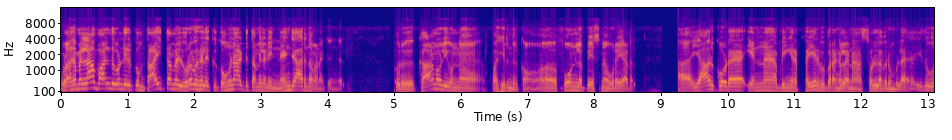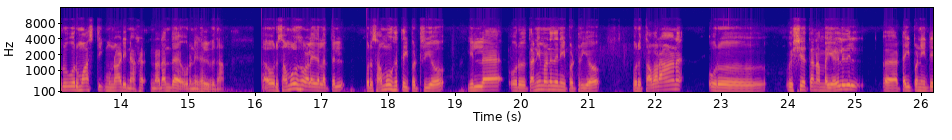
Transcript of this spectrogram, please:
உலகமெல்லாம் வாழ்ந்து கொண்டிருக்கும் தாய் தமிழ் உறவுகளுக்கு கொங்குநாட்டு தமிழனின் நெஞ்சார்ந்த வணக்கங்கள். ஒரு காணொளி ஒன்றை பகிர்ந்திருக்கோம். ஃபோனில் பேசின உரையாடல். யார் கூட என்ன அப்படிங்கிற பெயர் விவரங்களை நான் சொல்ல விரும்பல. இது ஒரு ஒரு மாதத்துக்கு முன்னாடி நக நடந்த ஒரு நிகழ்வு தான். ஒரு சமூக வலைதளத்தில் ஒரு சமூகத்தை பற்றியோ இல்லை ஒரு தனி மனிதனை பற்றியோ ஒரு தவறான ஒரு விஷயத்த நம்ம எளிதில் டைப் பண்ணிட்டு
